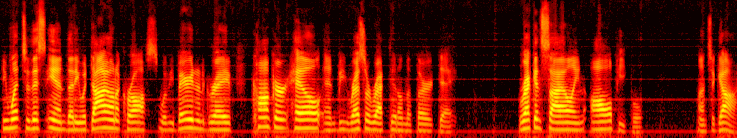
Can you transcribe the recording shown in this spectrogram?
he went to this end that he would die on a cross, would be buried in a grave, conquer hell, and be resurrected on the third day, reconciling all people unto God.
